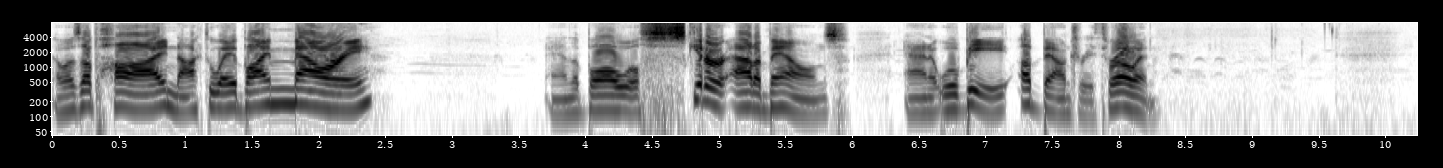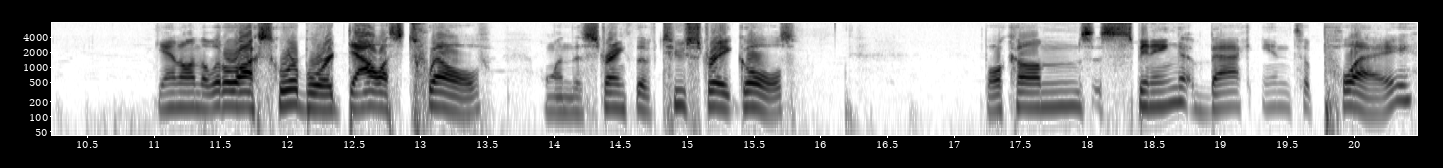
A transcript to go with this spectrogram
That was up high, knocked away by Mowry. And the ball will skitter out of bounds, and it will be a boundary throw in. Again, on the Little Rock scoreboard, Dallas 12 on the strength of two straight goals. Ball comes spinning back into play.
